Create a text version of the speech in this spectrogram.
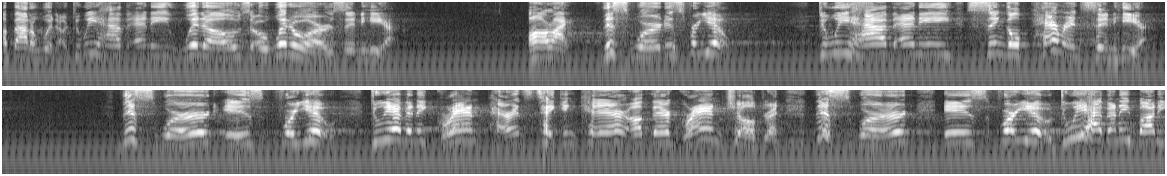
about a widow. Do we have any widows or widowers in here? All right, this word is for you. Do we have any single parents in here? This word is for you. Do we have any grandparents taking care of their grandchildren? This word is for you. Do we have anybody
